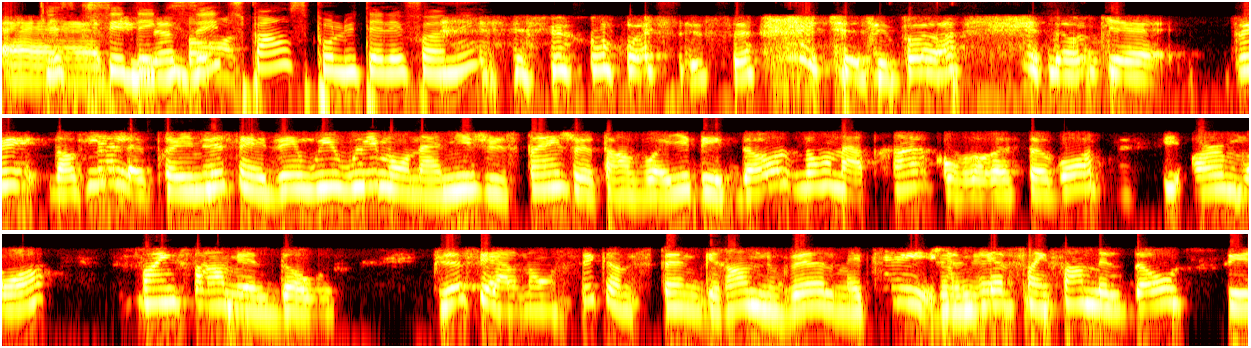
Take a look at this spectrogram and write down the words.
Euh, Est-ce qu'il s'est déguisé, bon, tu penses, pour lui téléphoner? oui, c'est ça. Je sais pas. hein. Donc, euh, tu sais, donc là, le premier ministre indien, oui, oui, mon ami Justin, je vais t'envoyer des doses. Là, on apprend qu'on va recevoir d'ici un mois 500 000 doses. Puis là, c'est annoncé comme si c'était une grande nouvelle. Mais tu sais, Geneviève, 500 000 doses, c'est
